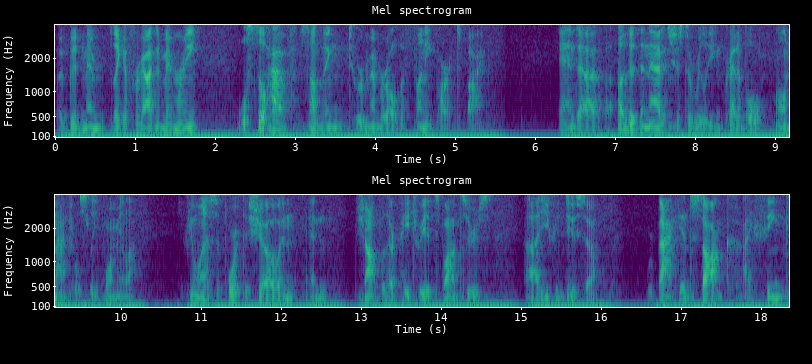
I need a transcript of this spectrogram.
a good mem like a forgotten memory, we'll still have something to remember all the funny parts by. And uh, other than that, it's just a really incredible all natural sleep formula. If you want to support the show and, and shop with our Patriot sponsors, uh, you can do so. We're back in stock, I think,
